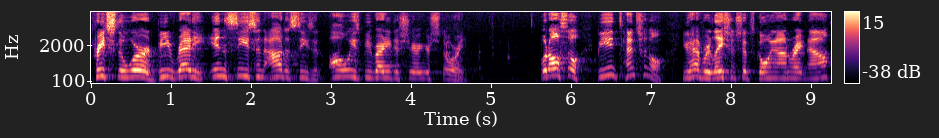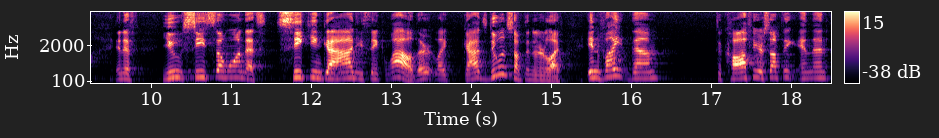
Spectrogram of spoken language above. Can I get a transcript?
preach the word, be ready in season, out of season. Always be ready to share your story. But also be intentional. You have relationships going on right now, and if you see someone that's seeking God, you think, wow, they're like God's doing something in their life. Invite them to coffee or something and then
